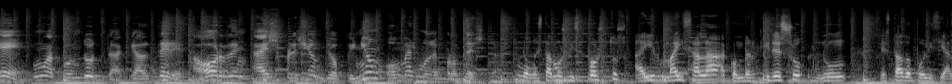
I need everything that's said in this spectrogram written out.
é unha conduta que altere a orden, a expresión de opinión ou mesmo de protesta. Non estamos dispostos a ir máis alá a convertir eso nun estado policial.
